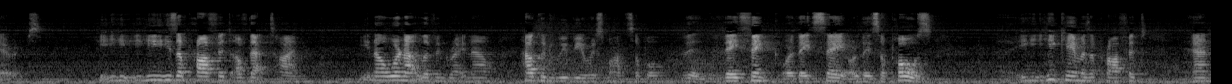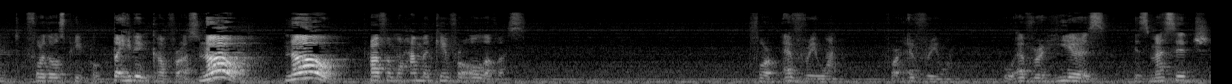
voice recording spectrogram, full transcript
Arabs. He, he, he's a prophet of that time. You know, we're not living right now. How could we be responsible? They, they think, or they say, or they suppose. Uh, he, he came as a prophet and for those people, but he didn't come for us. No! No! Prophet Muhammad came for all of us. For everyone. For everyone. Whoever hears his message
